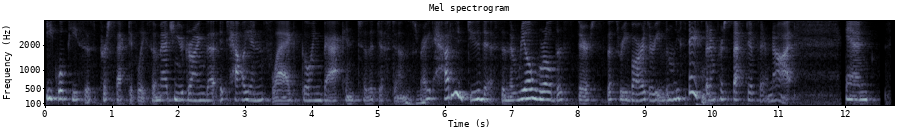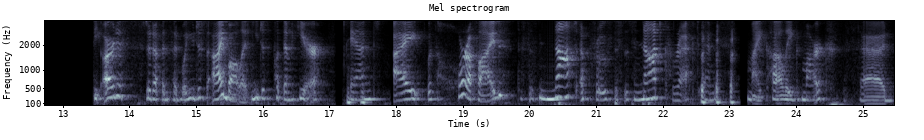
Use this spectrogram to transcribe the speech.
equal pieces perspectively. So imagine you're drawing the Italian flag going back into the distance, mm-hmm. right? How do you do this? In the real world, this there's the three bars are evenly spaced, but in perspective, they're not. And the artist stood up and said, Well, you just eyeball it and you just put them here. And I was horrified. This is not a proof. This is not correct. And my colleague Mark said,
